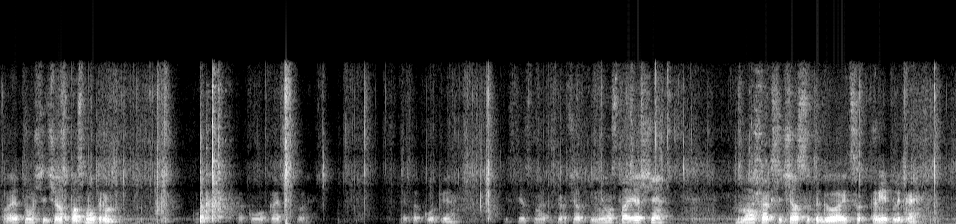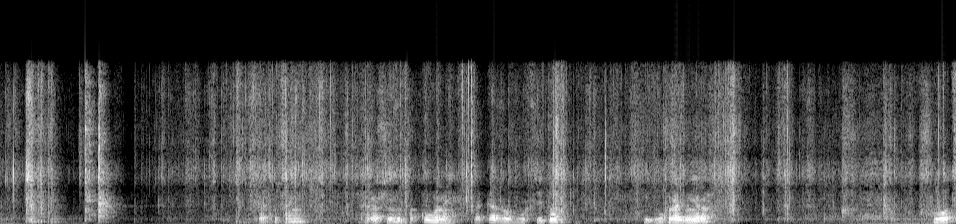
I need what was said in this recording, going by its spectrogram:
Поэтому сейчас посмотрим, какого качества эта копия. Естественно, это перчатки не настоящие, но, как сейчас это говорится, реплика. Так вот они хорошо запакованы. Заказывал двух цветов и двух размеров. Вот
